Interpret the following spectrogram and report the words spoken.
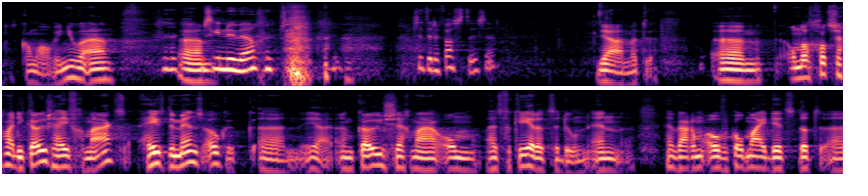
dat komen alweer nieuwe aan. Misschien nu wel. Zitten er vast tussen. Ja, met, Um, omdat God zeg maar, die keuze heeft gemaakt, heeft de mens ook uh, ja, een keuze zeg maar, om het verkeerde te doen. En, waarom overkomt mij dit, dat, uh,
